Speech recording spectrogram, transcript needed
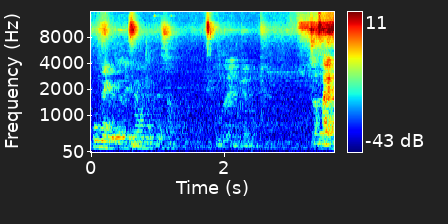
কোন এগুলো দেখে মনে হচ্ছে তো ফাইন থেকে হলো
